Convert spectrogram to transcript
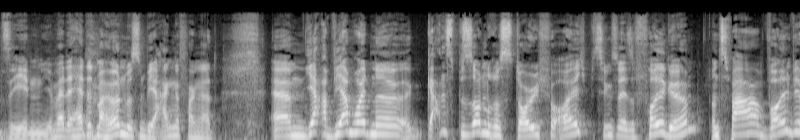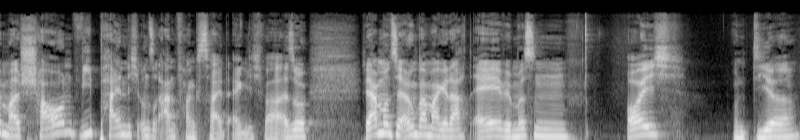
sehen, ihr hättet mal hören müssen, wie er angefangen hat. Ähm, ja, wir haben heute eine ganz besondere Story für euch, beziehungsweise Folge. Und zwar wollen wir mal schauen, wie peinlich unsere Anfangszeit eigentlich war. Also, wir haben uns ja irgendwann mal gedacht, ey, wir müssen euch und dir,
